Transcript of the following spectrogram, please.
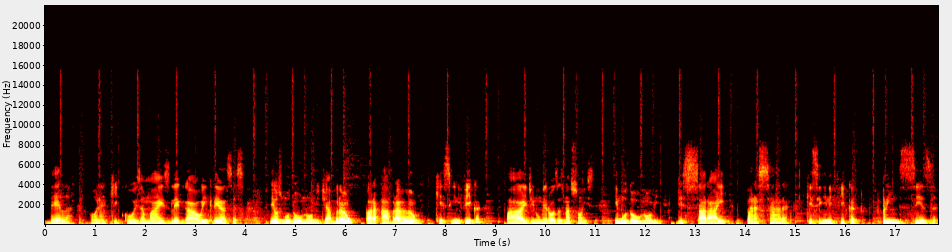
dela. Olha que coisa mais legal, hein, crianças? Deus mudou o nome de Abrão para Abraão, que significa pai de numerosas nações, e mudou o nome de Sarai para Sara, que significa princesa.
